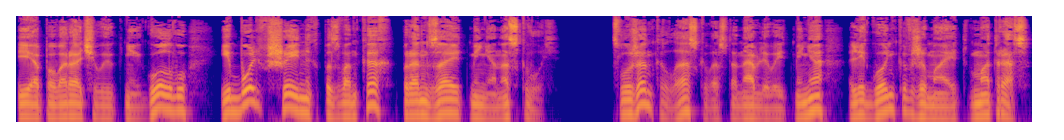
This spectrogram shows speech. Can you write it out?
Я поворачиваю к ней голову, и боль в шейных позвонках пронзает меня насквозь. Служанка ласково останавливает меня, легонько вжимает в матрас.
